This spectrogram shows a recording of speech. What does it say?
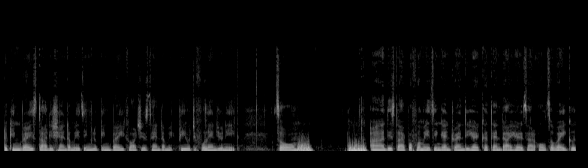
looking very stylish and amazing looking very gorgeous and beautiful and unique. So uh, this type of amazing and trendy haircut and dye hairs are also very good.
